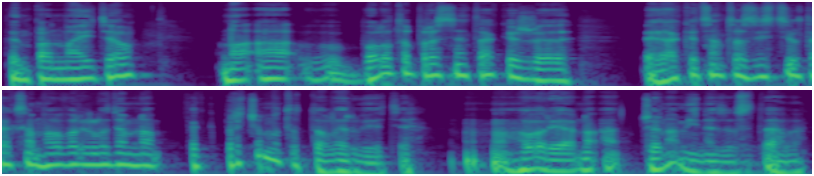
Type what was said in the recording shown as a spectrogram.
ten pán majiteľ. No a bolo to presne také, že ja keď som to zistil, tak som hovoril ľuďom, no tak prečo mu to tolerujete? No, hovoria, no a čo nám iné zostáva?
